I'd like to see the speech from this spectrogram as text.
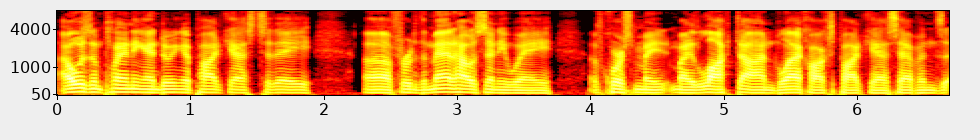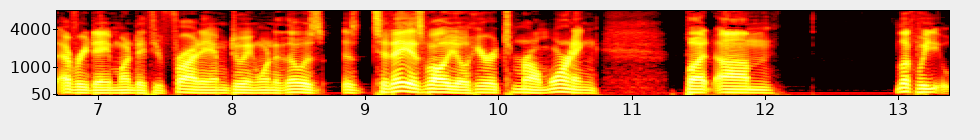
I wasn't planning on doing a podcast today uh, for the Madhouse anyway. Of course, my, my Locked On Blackhawks podcast happens every day, Monday through Friday. I'm doing one of those today as well. You'll hear it tomorrow morning. But um, look, we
